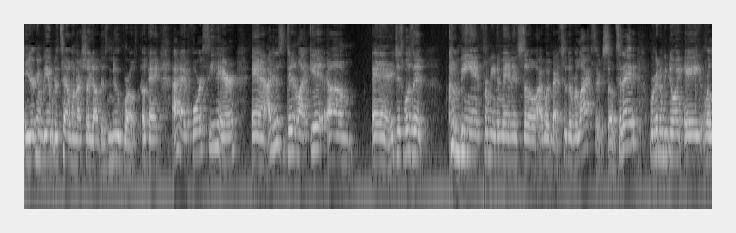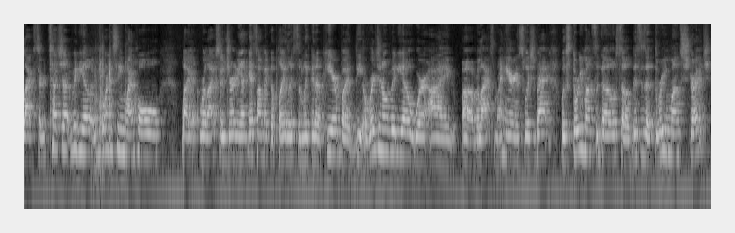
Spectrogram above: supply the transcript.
And you're going to be able to tell when I show y'all this new growth, okay? I had 4C hair, and I just didn't like it. Um, and it just wasn't convenient for me to manage so I went back to the relaxer so today we're gonna be doing a relaxer touch-up video if you want to see my whole like relaxer journey. I guess I'll make a playlist and link it up here but the original video where I uh, relaxed my hair and switched back was three months ago so this is a three month stretch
